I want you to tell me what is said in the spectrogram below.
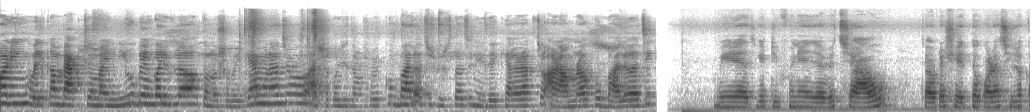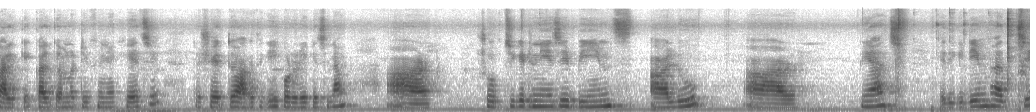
morning welcome back to my new Bengali blog তোমরা সবাই কেমন আছো? আশা করছি তোমরা সবাই খুব ভালো আছো, সুস্থ আছো, নিজেদের খেয়াল রাখছো, আর আমরাও খুব ভালো আছি। মেয়ের আজকে টিফিনে যাবে চাউ। চাউটা সেদ্ধ করা ছিল কালকে কালকে আমরা টিফিনে খেয়েছি, তো সেদ্ধ আগে থেকেই করে রেখেছিলাম। আর সবজি কেটে নিয়েছি, বিনস, আলু, আর পেঁয়াজ। এদিকে ডিম ভাজছি।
